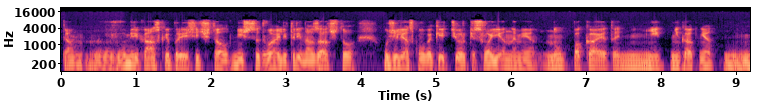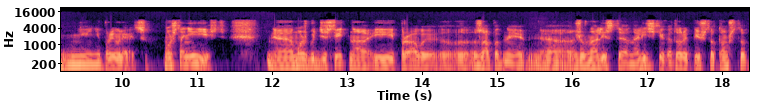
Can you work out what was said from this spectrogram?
там в американской прессе читал месяца два или три назад, что у Зеленского какие-то терки с военными. Ну, пока это ни, никак не, не, не проявляется. Может, они и есть. Э, может быть, действительно и правы э, западные э, журналисты, аналитики, которые пишут о том, что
